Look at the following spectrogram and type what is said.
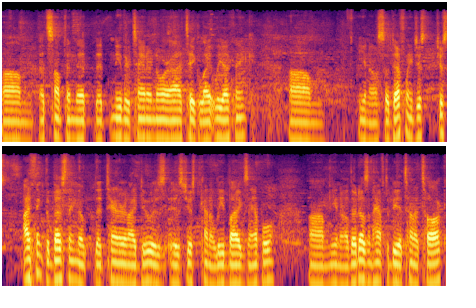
Um, that's something that, that neither Tanner nor I take lightly. I think. Um, you know, so definitely just just I think the best thing that, that Tanner and I do is is just kind of lead by example. Um, you know, there doesn't have to be a ton of talk.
